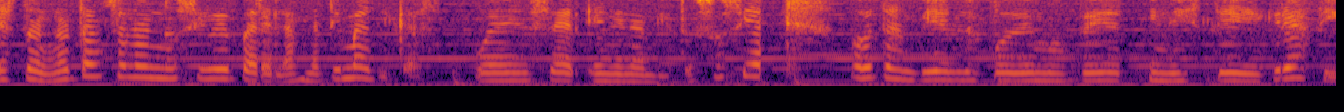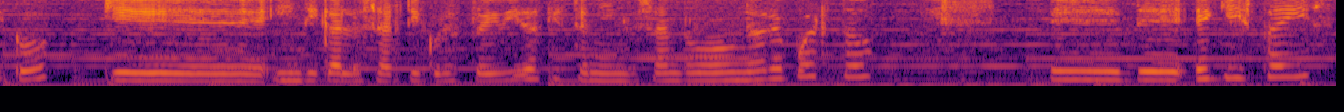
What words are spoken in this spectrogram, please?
Esto no tan solo nos sirve para las matemáticas, pueden ser en el ámbito social o también los podemos ver en este gráfico que indica los artículos prohibidos que están ingresando a un aeropuerto eh, de X país,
